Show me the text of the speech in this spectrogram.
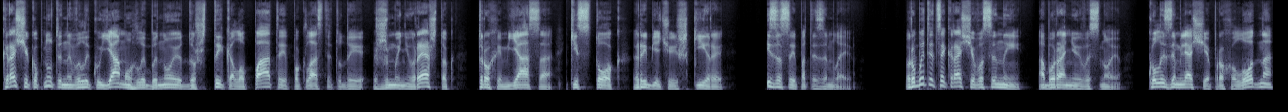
Краще копнути невелику яму глибиною до штика лопати, покласти туди жменю решток, трохи м'яса, кісток, риб'ячої шкіри і засипати землею. Робити це краще восени або ранньою весною, коли земля ще прохолодна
